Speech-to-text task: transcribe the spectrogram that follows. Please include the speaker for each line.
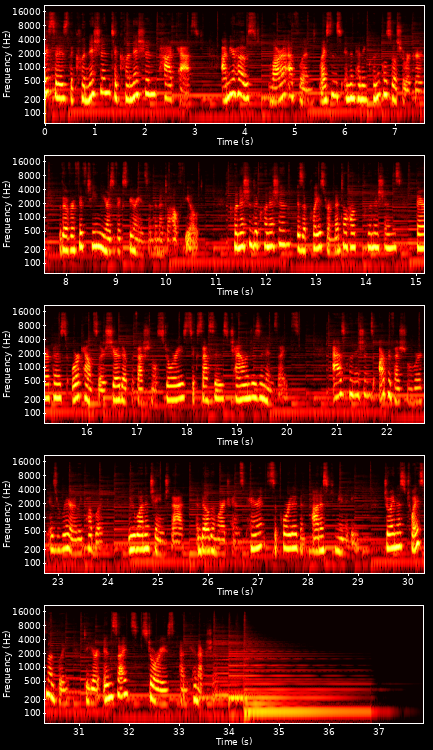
Speaker 1: This is the Clinician to Clinician podcast. I'm your host, Lara Effland, licensed independent clinical social worker with over 15 years of experience in the mental health field. Clinician to Clinician is a place where mental health clinicians, therapists, or counselors share their professional stories, successes, challenges, and insights. As clinicians, our professional work is rarely public. We want to change that and build a more transparent, supportive, and honest community. Join us twice monthly to hear insights, stories, and connection.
